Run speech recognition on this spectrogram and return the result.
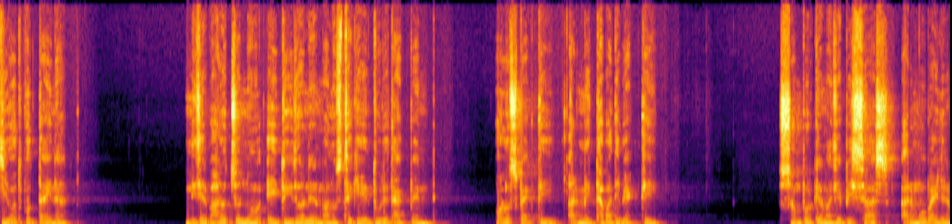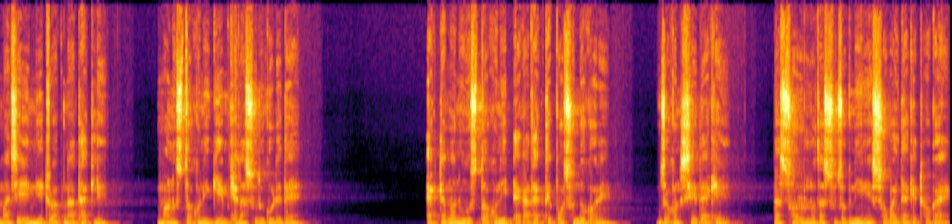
কি অদ্ভুত, তাই না? নিজের ভালোর জন্য এই দুই ধরনের মানুষ থেকে দূরে থাকবেন, অলস ব্যক্তি আর মিথ্যাবাদী ব্যক্তি। সম্পর্কের মাঝে বিশ্বাস আর মোবাইলের মাঝে নেটওয়ার্ক না থাকলে মানুষ তখনই গেম খেলা শুরু করে দেয়। একটা মানুষ তখনই একা থাকতে পছন্দ করে, যখন সে দেখে তার সরলতার সুযোগ নিয়ে সবাই তাকে ঠকায়।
